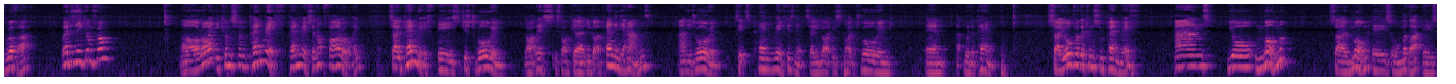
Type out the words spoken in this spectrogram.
brother, where does he come from? All right, he comes from Penrith, Penrith, so not far away. So Penrith is just drawing like this. It's like uh, you've got a pen in your hand and you're drawing. See, it's Penrith, isn't it? So you like it's like drawing um, with a pen. So your brother comes from Penrith, and your mum, so mum is, or mother is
